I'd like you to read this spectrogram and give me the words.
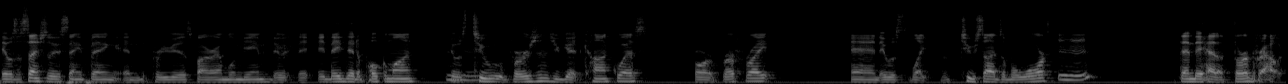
It was essentially the same thing in the previous Fire Emblem game. They, they, they did a Pokemon. It was Mhm. two versions. You get Conquest or Birthright, and it was like the two sides of a war. Mm-hmm. Then they had a third route,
